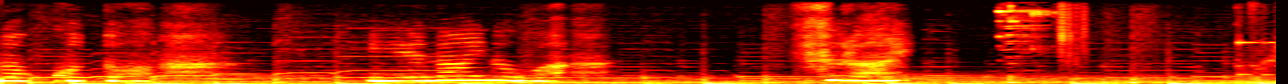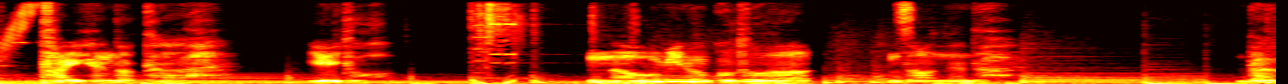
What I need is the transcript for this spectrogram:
のこと言えないのは辛い。大変だったなユイト。ナオミのことは残念だ。だが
